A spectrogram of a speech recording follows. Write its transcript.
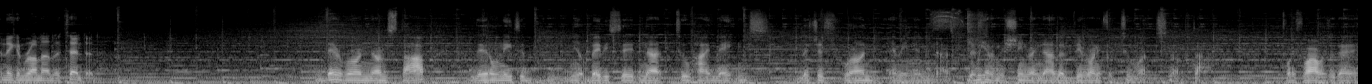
and they can run unattended. They run non-stop. They don't need to, you know, babysit, not too high maintenance. They just run. I mean, and we have a machine right now that's been running for two months non-stop, 24 hours a day.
